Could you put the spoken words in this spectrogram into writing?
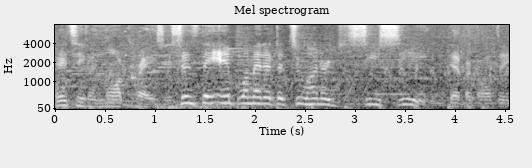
it's even more crazy, since they implemented the 200cc difficulty.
